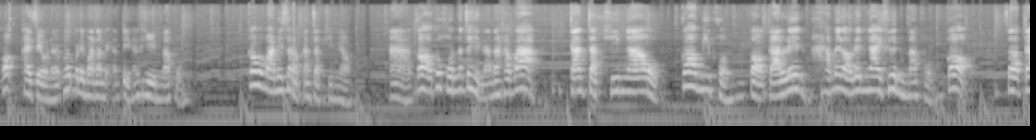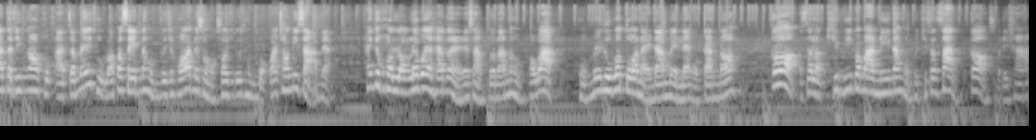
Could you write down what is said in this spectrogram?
เพราะไคเซลนะเพิ่มปริมาณดาเมจอันติทั้งทีมนะผม ก็ประมาณนี้สำหรับการจัดทีมเงา อ่า ก็ทุกคนน่าจะเห็นแล้วนะครับว่า การจัดทีมเงา ก็มีผลต่อการเล่นทำให้เราเล่นง่ายขึ้นนะผม ก็ สำหรับการจัดทีมเงาผมอาจจะไม่ได้ถูกร้อยเปอร์เซ็นต์นะผมโดยเฉพาะในส่วนของโซจิตุผมบอกว่าช่องที่ 3 เนี่ย ให้ทุกคนลองเลือกว่าจะใช้ตัวไหนใน 3 ตัวนั้นนะผมเพราะว่าผมไม่รู้ว่าตัวไหนดาเมจแรงกว่ากันเนาะก็สำหรับคลิปนี้ประมาณนี้นะผมเป็นคลิปสั้นๆ ก็สวัสดีครั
